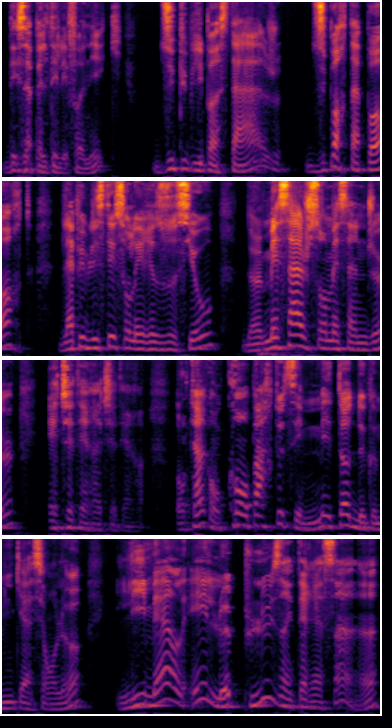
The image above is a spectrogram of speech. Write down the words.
des appels téléphoniques, du publipostage, du porte-à-porte, de la publicité sur les réseaux sociaux, d'un message sur Messenger, etc., etc. Donc, quand on compare toutes ces méthodes de communication-là, l'email est le plus intéressant. Hein?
